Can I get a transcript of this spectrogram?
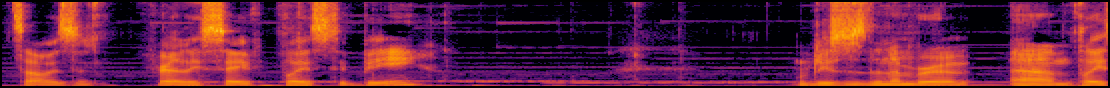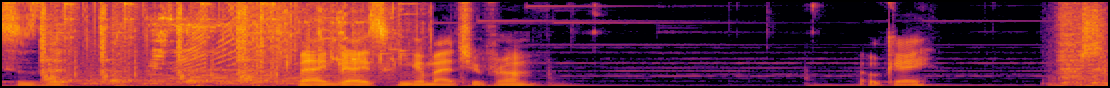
It's always a fairly safe place to be. Reduces the number of um, places that bad guys can come at you from. Okay. I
